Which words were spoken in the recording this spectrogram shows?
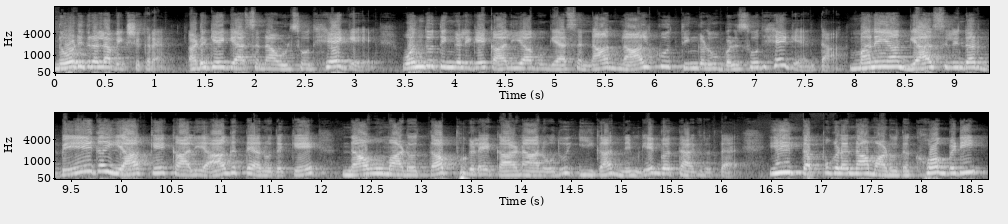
ನೋಡಿದ್ರಲ್ಲ ವೀಕ್ಷಕರೇ? ಅಡುಗೆ ಗ್ಯಾಸನ್ನ ಉಳಿಸೋದು ಹೇಗೆ? ಒಂದು ತಿಂಗಳಿಗೆ ಖಾಲಿಯಾಗೋ ಗ್ಯಾಸನ್ನ ನಾಲ್ಕು ತಿಂಗಳು ಬಳಸೋದು ಹೇಗೆ ಅಂತ. ಮನೆಯ ಗ್ಯಾಸ್ ಸಿಲಿಂಡರ್ ಬೇಗ ಯಾಕೆ ಖಾಲಿ ಆಗುತ್ತೆ ಅನ್ನೋದಕ್ಕೆ ನಾವು ಮಾಡೋ ತಪ್ಪುಗಳೇ ಕಾರಣ ಅನ್ನೋದು ಈಗ ನಿಮ್ಗೆ ಗೊತ್ತಾಗಿರುತ್ತೆ. ಈ ತಪ್ಪುಗಳನ್ನ ಮಾಡೋದಕ್ಕೆ ಹೋಗ್ಬೇಡಿ.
